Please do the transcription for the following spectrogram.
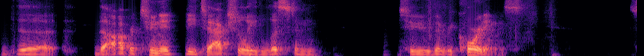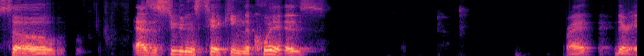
the, the opportunity to actually listen to the recordings. So as the student's taking the quiz, right, they're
